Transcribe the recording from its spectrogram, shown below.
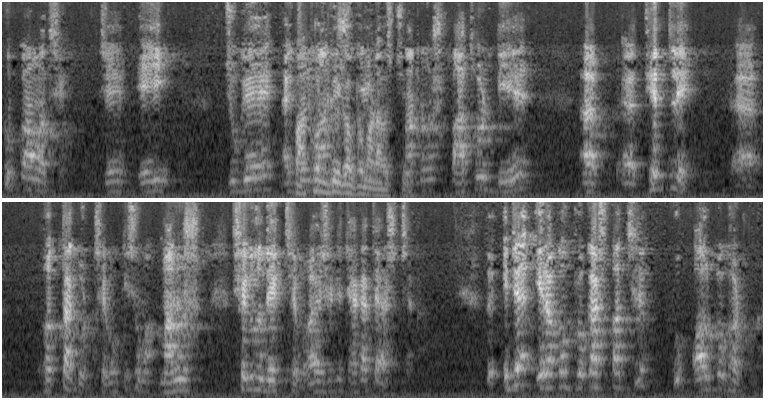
খুব কম আছে যে এই যুগে একজন। মানুষ পাথর দিয়ে থেতলে হত্যা করছে এবং কিছু মানুষ সেগুলো দেখছে ভয়ে সেটি ঠেকাতে আসছে না। তো এটা এরকম প্রকাশ পাচ্ছে খুব অল্প ঘটনা।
